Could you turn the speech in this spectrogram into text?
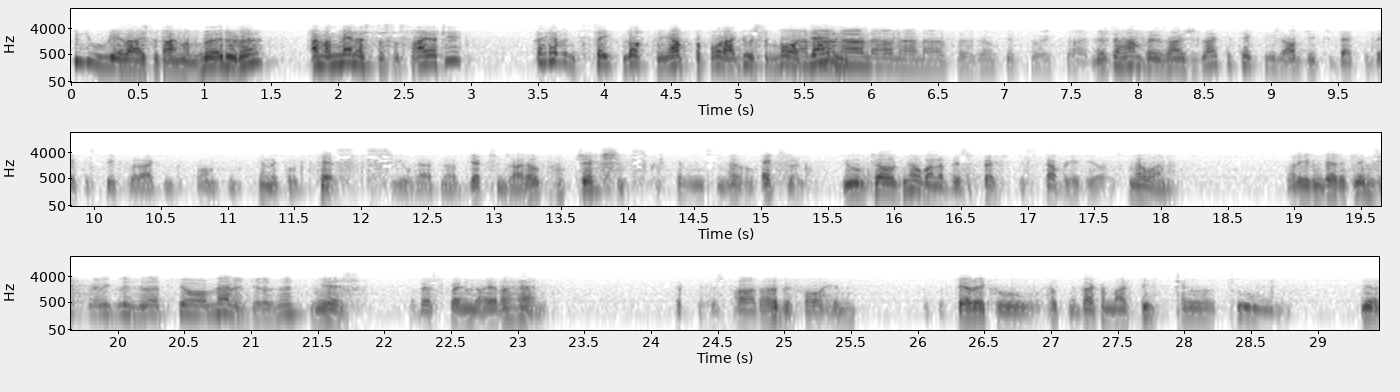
Do you realize that I'm a murderer? I'm a menace to society? For heaven's sake, lock me up before I do some more no, damage. no, no, no, no, no, sir. Don't get so excited. Mr. Humphreys, I should like to take these objects back to Baker Street where I can perform some chemical tests. You have no objections, I hope? Objections? Good heavens, no. Excellent. You've told no one of this fresh discovery of yours. No one. Not even Derek Lindsay. Derek Lindsay, that's your manager, isn't it? Yes, the best friend I ever had. Except for his father before him. It was Derek who helped me back on my feet two, two, yes,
